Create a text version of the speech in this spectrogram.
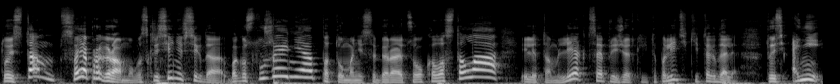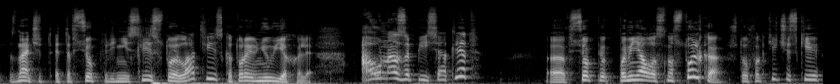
То есть там своя программа, воскресенье всегда богослужение, потом они собираются около стола, или там лекция, приезжают какие-то политики и так далее. То есть они, значит, это все принесли с той Латвии, с которой они уехали. А у нас за 50 лет все поменялось настолько, что фактически э,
